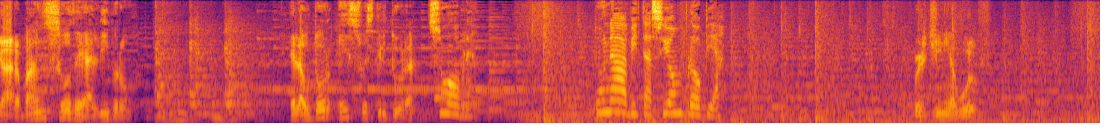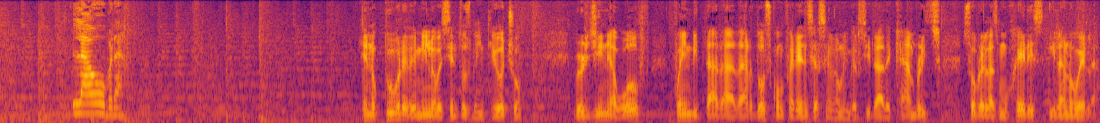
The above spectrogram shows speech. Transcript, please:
Garbanzo de Alibro. El autor es su escritura. Su obra. Una habitación propia. Virginia Woolf. La obra. En octubre de 1928, Virginia Woolf fue invitada a dar dos conferencias en la Universidad de Cambridge sobre las mujeres y la novela.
